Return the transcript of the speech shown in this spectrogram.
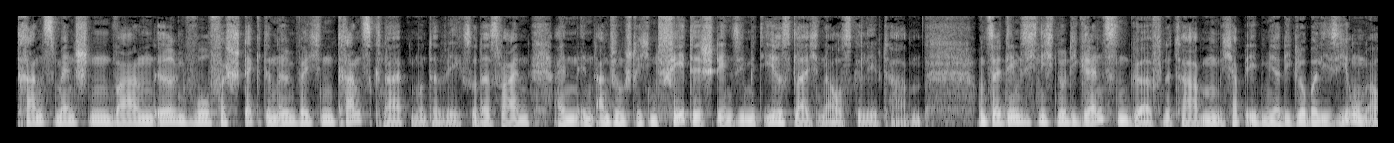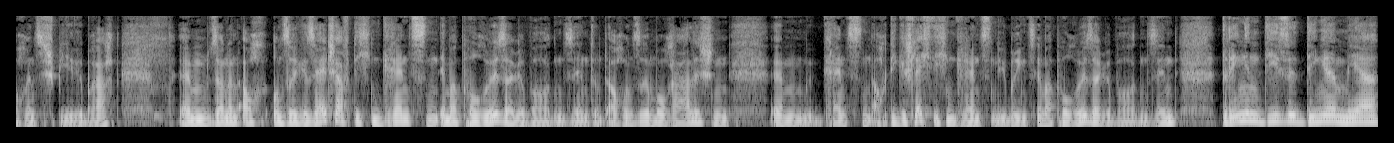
Transmenschen waren irgendwo versteckt in irgendwelchen Transkneipen unterwegs oder es war ein, ein in Anführungsstrichen Fetisch, den sie mit ihresgleichen ausgelebt haben. Und seitdem sich nicht nur die Grenzen geöffnet haben, ich habe eben ja die Globalisierung auch ins Spiel gebracht, ähm, sondern auch unsere gesellschaftlichen Grenzen immer poröser geworden sind und auch unsere moralischen ähm, Grenzen, auch die geschlechtlichen Grenzen übrigens immer poröser geworden sind, dringen diese Dinge mehr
